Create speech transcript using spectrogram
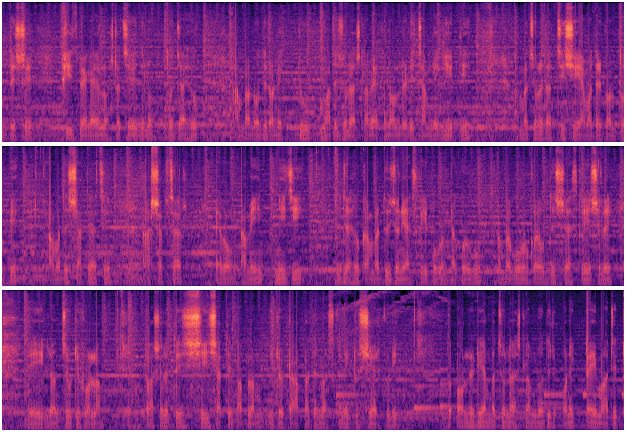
উদ্দেশ্যে ফিজ ব্যাগায় লঞ্চটা ছেড়ে দিল। তো যাই হোক, আমরা নদীর অনেকটু মাঝে চলে আসলাম। এখন অলরেডি সামনে গিয়ে দিয়ে আমরা চলে যাচ্ছি সেই আমাদের গন্তব্যে। আমাদের সাথে আছে আশরাফ স্যার এবং আমি নিজেই। তো যাই হোক, আমরা দুইজনে আজকে এই ভ্রমণটা করব। আমরা ভ্রমণ করার উদ্দেশ্যে আজকে আসলে এই লঞ্চে উঠে পড়লাম। তো আসলে তো সেই সাথে ভাবলাম ভিডিওটা আপনাদের মাঝখানে একটু শেয়ার করি। তো অলরেডি আমরা চলে আসলাম নদীর অনেকটাই মাঝে। তো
